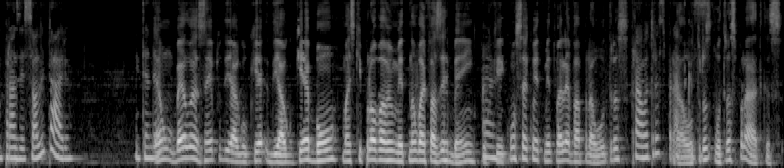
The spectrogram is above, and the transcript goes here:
Um prazer solitário. Entendeu? É um belo exemplo de algo, que é, de algo que é bom, mas que provavelmente não vai fazer bem, porque consequentemente vai levar para outras, Para outras pra práticas. outras, outras práticas.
